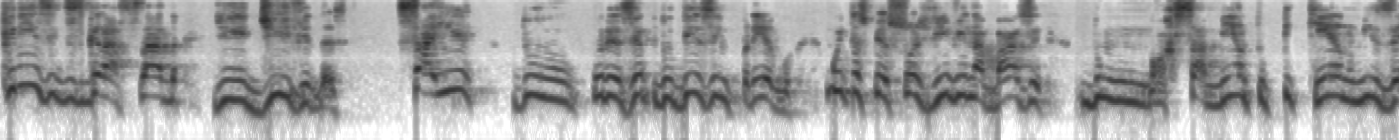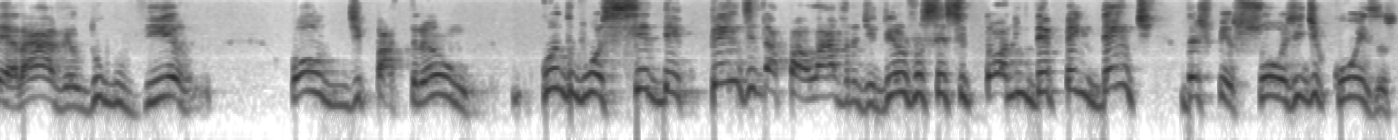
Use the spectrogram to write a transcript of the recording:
crise desgraçada de dívidas, sair do, por exemplo, do desemprego. Muitas pessoas vivem na base de um orçamento pequeno, miserável do governo ou de patrão quando você depende da palavra de Deus, você se torna independente das pessoas e de coisas.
